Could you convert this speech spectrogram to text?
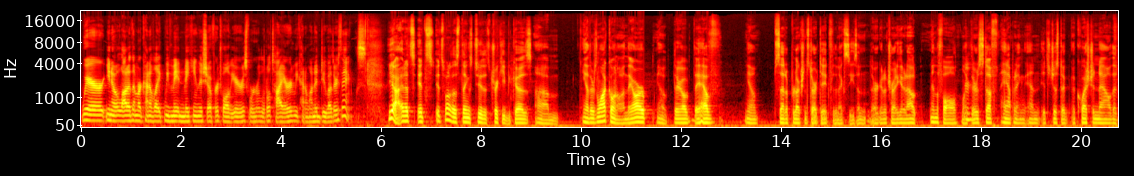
where you know a lot of them are kind of like we've been making this show for 12 years, we're a little tired, we kind of want to do other things. Yeah, and it's it's it's one of those things too that's tricky because um, you know there's a lot going on. They are you know they are they have you know set a production start date for the next season. They're going to try to get it out in the fall. Like there's stuff happening, and it's just a, a question now that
